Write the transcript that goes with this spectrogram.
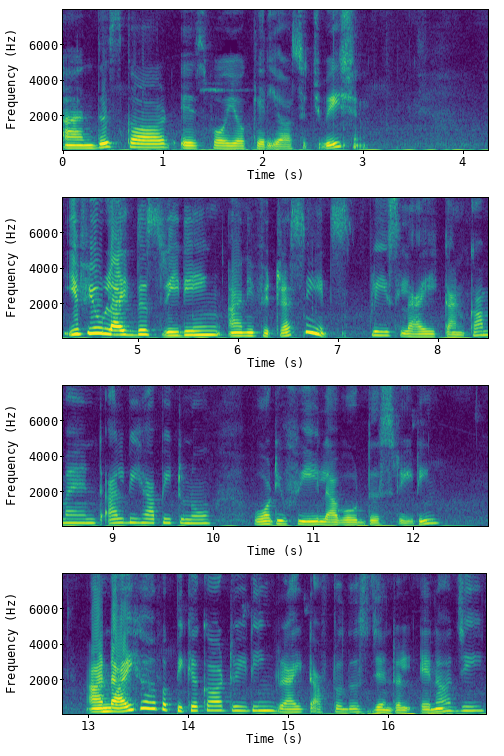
and this card is for your career situation. If you like this reading and if it resonates, please like and comment. I'll be happy to know what you feel about this reading. And I have a pick a card reading right after this general energy.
